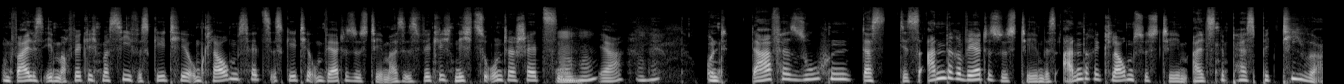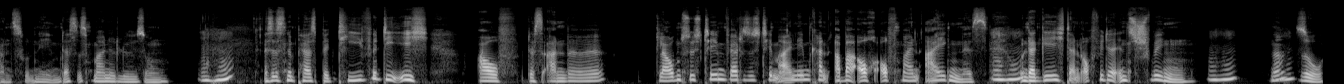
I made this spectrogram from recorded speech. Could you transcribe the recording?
und weil es eben auch wirklich massiv, es geht hier um Glaubenssätze, es geht hier um Wertesysteme, also es ist wirklich nicht zu unterschätzen, mhm. ja. Mhm. Und da versuchen, dass das andere Wertesystem, das andere Glaubenssystem als eine Perspektive anzunehmen. Das ist meine Lösung. Mhm. Es ist eine Perspektive, die ich auf das andere Glaubenssystem, Wertesystem einnehmen kann, aber auch auf mein eigenes. Mhm. Und da gehe ich dann auch wieder ins Schwingen. Mhm. Ne? Mhm. So.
